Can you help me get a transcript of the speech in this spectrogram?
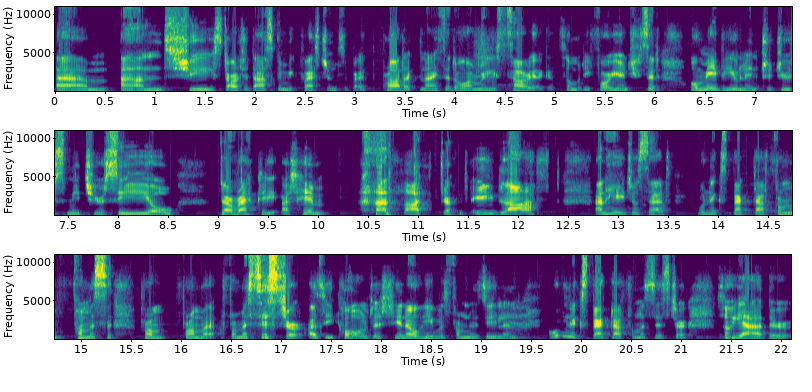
Um, and she started asking me questions about the product and i said oh i'm really sorry i get somebody for you. And she said oh maybe you'll introduce me to your ceo directly at him. And i turned he laughed and he just said wouldn't expect that from from a from from a from a sister as he called it you know he was from new zealand. Wouldn't expect that from a sister. So yeah there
